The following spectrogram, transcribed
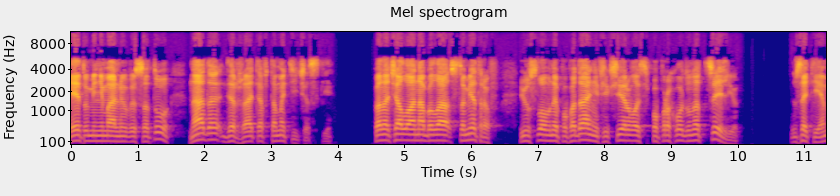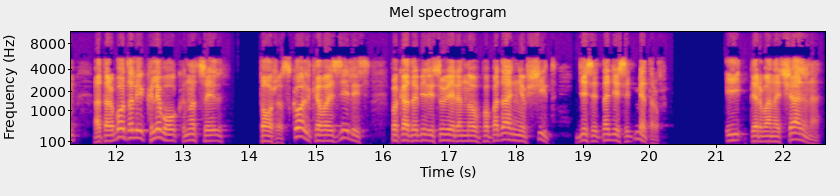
Эту минимальную высоту надо держать автоматически. Поначалу она была 100 метров, и условное попадание фиксировалось по проходу над целью. Затем отработали клевок на цель. Тоже сколько возились, пока добились уверенного попадания в щит 10 на 10 метров. И первоначально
